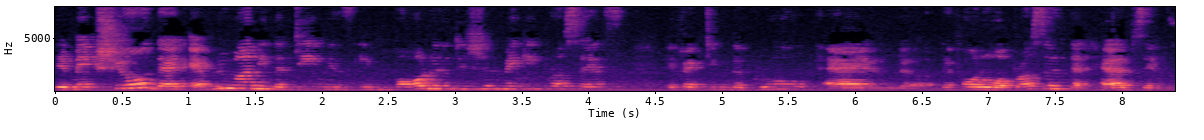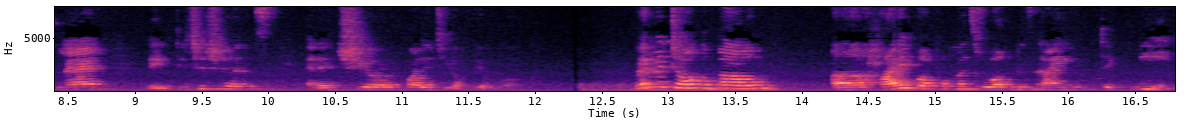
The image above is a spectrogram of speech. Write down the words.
They make sure that everyone in the team is involved in the decision making process, affecting the group, and uh, they follow a process that helps them plan, make decisions, and ensure quality of their work. When we talk about a high performance work design technique,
